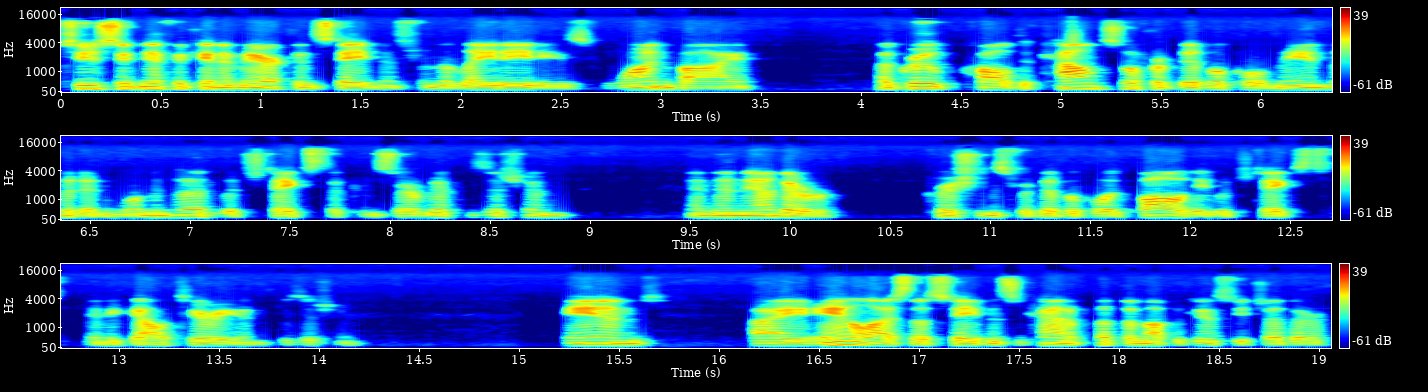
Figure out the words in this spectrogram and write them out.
two significant American statements from the late 80s, one by a group called the Council for Biblical Manhood and Womanhood, which takes the conservative position, and then the other Christians for Biblical Equality, which takes an egalitarian position. And I analyzed those statements and kind of put them up against each other.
